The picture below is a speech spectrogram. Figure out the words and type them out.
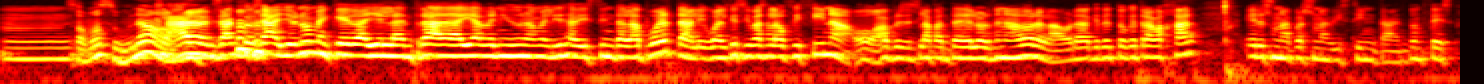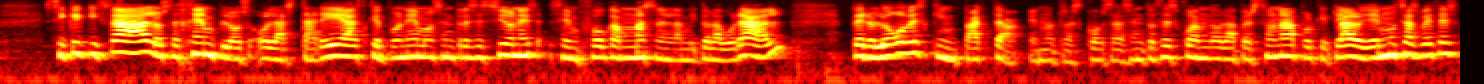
Mm, Somos uno. Claro, exacto. O sea, yo no me quedo ahí en la entrada y ha venido una Melissa distinta a la puerta. Al igual que si vas a la oficina o abres la pantalla del ordenador a la hora que te toque trabajar, eres una persona distinta. Entonces, sí que quizá los ejemplos o las tareas que ponemos entre sesiones se enfocan más en el ámbito laboral, pero luego ves que impacta en otras cosas. Entonces, cuando la persona, porque claro, y hay muchas veces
